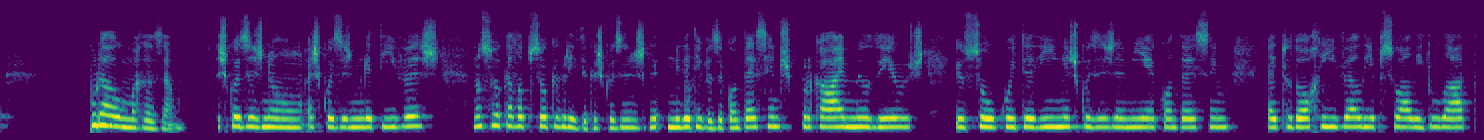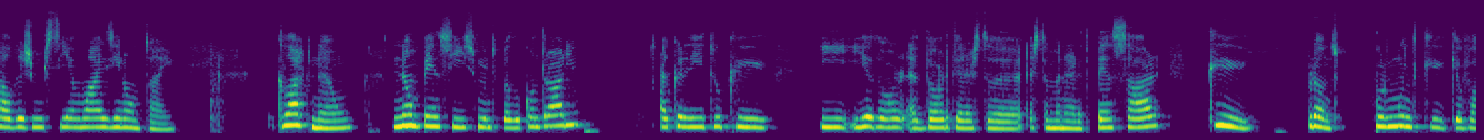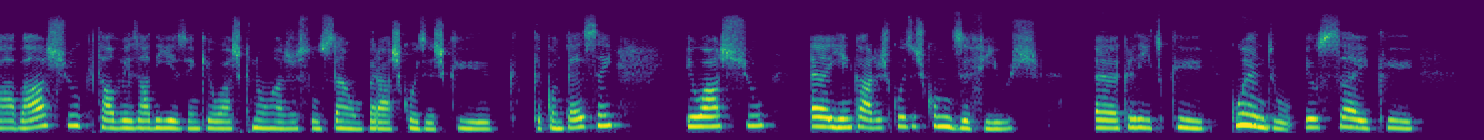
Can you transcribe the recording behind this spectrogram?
por alguma razão. As coisas não, as coisas negativas, não sou aquela pessoa que acredita que as coisas negativas acontecem-nos porque, ai meu Deus, eu sou coitadinha, as coisas a mim acontecem, é tudo horrível e a pessoa ali do lado talvez merecia mais e não tem. Claro que não, não pense isso, muito pelo contrário, acredito que, e, e adoro, adoro ter esta, esta maneira de pensar, que, pronto, por muito que, que eu vá abaixo, que talvez há dias em que eu acho que não haja solução para as coisas que, que, que acontecem, eu acho uh, e encaro as coisas como desafios. Uh, acredito que quando eu sei que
